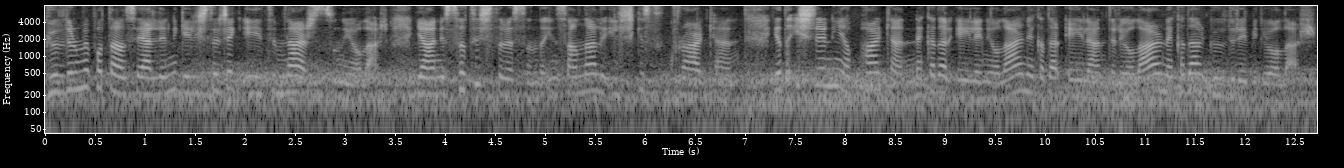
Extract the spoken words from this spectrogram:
güldürme potansiyellerini geliştirecek eğitimler sunuyorlar. Yani satış sırasında insanlarla ilişki kurarken ya da işlerini yaparken ne kadar eğleniyorlar, ne kadar eğlendiriyorlar, ne kadar güldürebiliyorlar.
